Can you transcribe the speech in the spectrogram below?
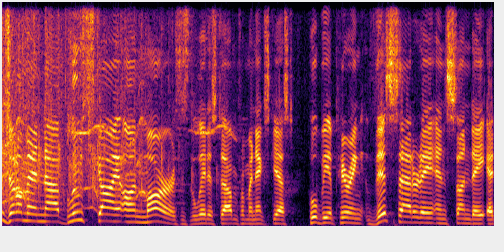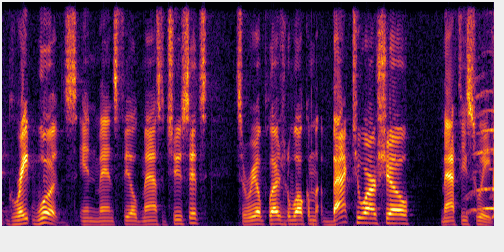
and gentlemen, uh, Blue Sky on Mars is the latest album from my next guest, who will be appearing this Saturday and Sunday at Great Woods in Mansfield, Massachusetts. It's a real pleasure to welcome back to our show, Matthew Sweet.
